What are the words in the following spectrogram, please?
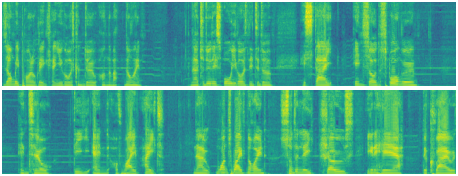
zombie portal glitch that you guys can do on the map IX. Now to do this, all you guys need to do is stay inside the spawn room until the end of wave 8. Now once wave 9 suddenly shows, you're going to hear the crowd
